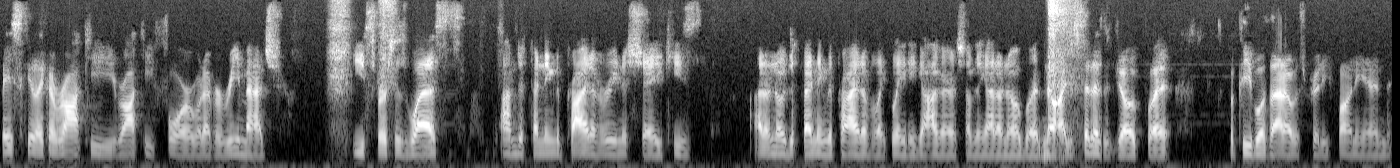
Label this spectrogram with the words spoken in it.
basically like a Rocky Rocky Four whatever rematch, East versus West. I'm defending the pride of Irina Shayk. He's I don't know defending the pride of like Lady Gaga or something. I don't know, but no, I just said it as a joke, but but people thought it was pretty funny. And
